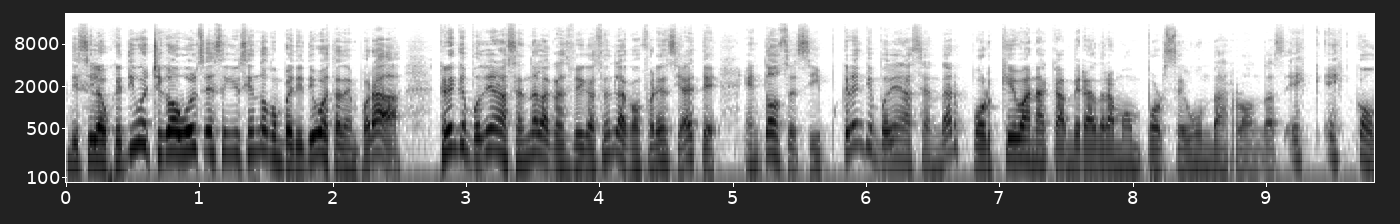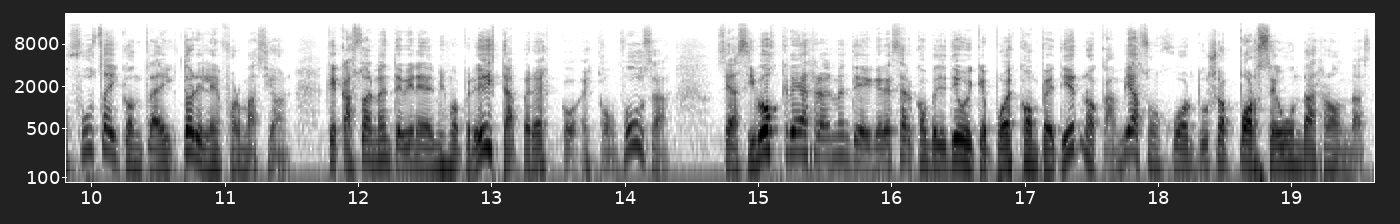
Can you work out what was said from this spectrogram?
Dice, el objetivo de Chicago Bulls es seguir siendo competitivo esta temporada. ¿Creen que podrían ascender la clasificación de la conferencia este? Entonces, si creen que podrían ascender, ¿por qué van a cambiar a Dramon por segundas rondas? Es, es confusa y contradictoria la información, que casualmente viene del mismo periodista, pero es, es confusa. O sea, si vos crees realmente que querés ser competitivo y que podés competir, no cambias un jugador tuyo por segundas rondas.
